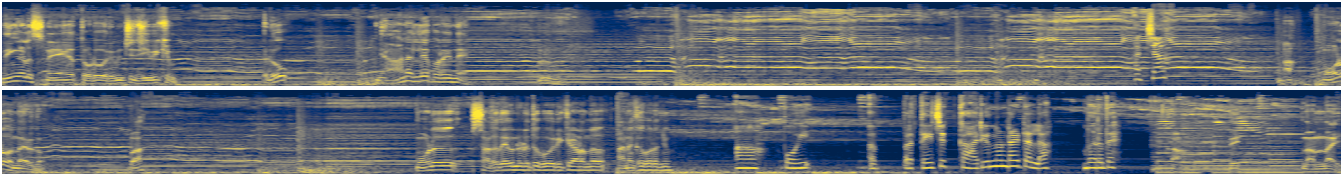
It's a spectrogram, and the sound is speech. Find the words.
നിങ്ങൾ സ്നേഹത്തോട് ഒരുമിച്ച് ജീവിക്കും. എടോ ഞാനല്ലേ പറയുന്നേ? അച്ഛാ. ആ മോൾ വന്നായിരുന്നു. വാ. മോൾ സഹദേവന്റെ അടുത്ത് പോയിരിക്കുകയാണെന്ന് അനഘ പറഞ്ഞു. ആ പോയി. പ്രത്യേകിച്ച് കാര്യമൊന്നും ഉണ്ടായിട്ടല്ല. വെറുതെ. നന്നായി.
